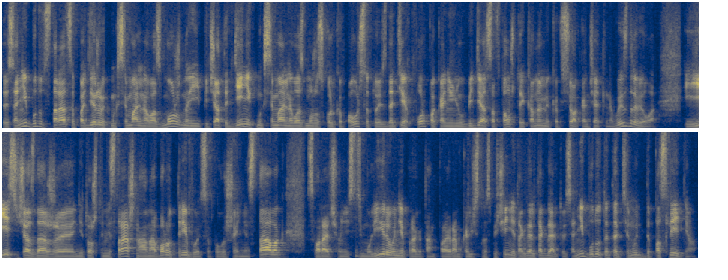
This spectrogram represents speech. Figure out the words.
То есть они будут стараться поддерживать максимально возможно и печатать денег максимально возможно, сколько получится, то есть до тех пор, пока они не убедятся в том, что экономика все окончательно выздоровела, и ей сейчас даже не то, что не страшно, а наоборот требуется повышение ставок, сворачивание стимулирования, там, программ количественного смещения и так далее, и так далее. То есть они будут это тянуть до последнего,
